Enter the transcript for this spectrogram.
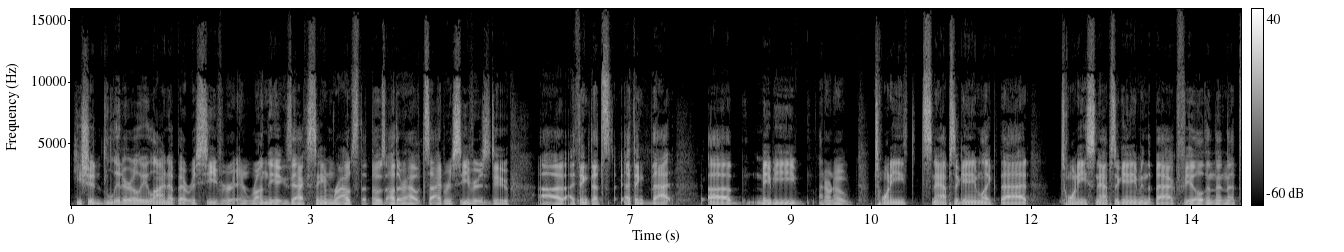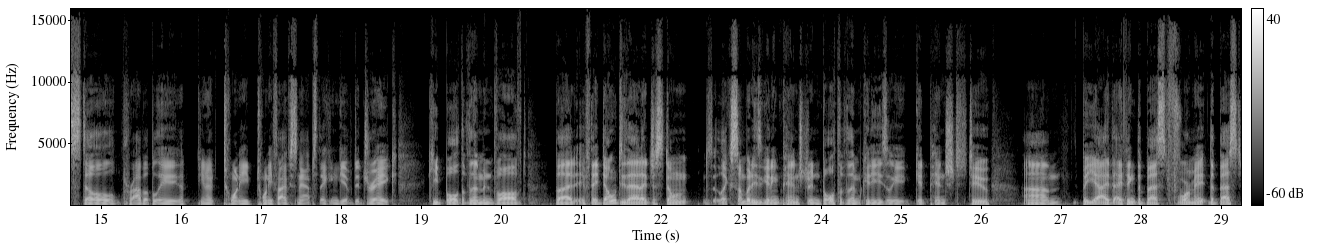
He should literally line up at receiver and run the exact same routes that those other outside receivers do. Uh, I think that's I think that uh, maybe I don't know twenty snaps a game like that. 20 snaps a game in the backfield and then that's still probably you know 20 25 snaps they can give to Drake keep both of them involved but if they don't do that, I just don't like somebody's getting pinched, and both of them could easily get pinched too. Um, but yeah, I, I, think the best formate, the best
